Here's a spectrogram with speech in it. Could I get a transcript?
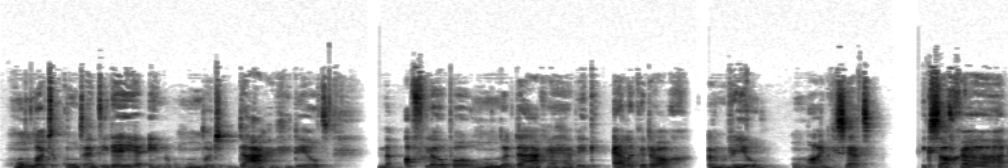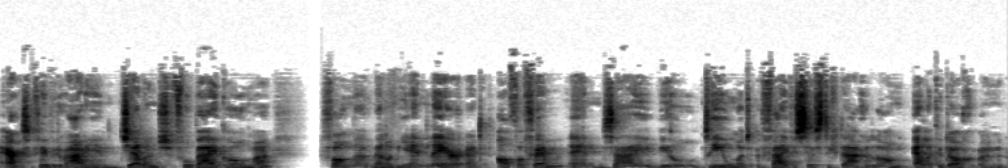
100 content ideeën in 100 dagen gedeeld. In de afgelopen 100 dagen heb ik elke dag een reel online gezet. Ik zag uh, ergens in februari een challenge voorbij komen van uh, Melanie Ann Layer uit AlphaFem. En zij wil 365 dagen lang elke dag een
